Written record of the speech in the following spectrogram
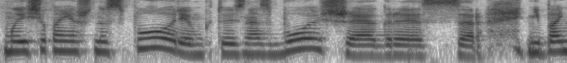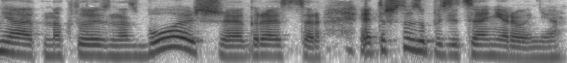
мы еще, конечно, спорим, кто из нас больше агрессор, непонятно, кто из нас больше агрессор. Это что за позиционирование?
